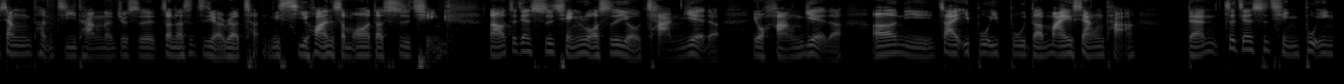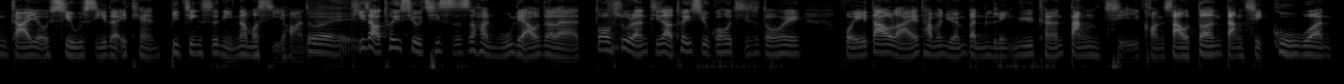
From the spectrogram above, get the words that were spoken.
像很鸡汤的，就是真的是自己的热忱，你喜欢什么的事情，然后这件事情如果是有产业的、有行业的，而你在一步一步的迈向它，then 这件事情不应该有休息的一天，毕竟是你那么喜欢。对，提早退休其实是很无聊的嘞，多数人提早退休过后，其实都会回到来他们原本的领域，可能当起 consultant，当起顾问，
